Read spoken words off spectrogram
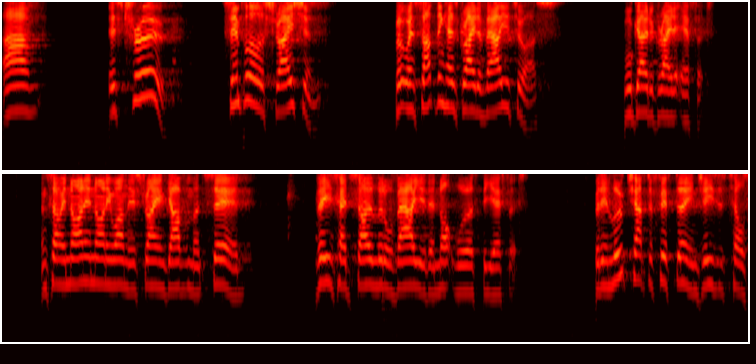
um, it's true. Simple illustration. But when something has greater value to us, we'll go to greater effort. And so in 1991, the Australian government said these had so little value, they're not worth the effort. But in Luke chapter 15, Jesus tells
